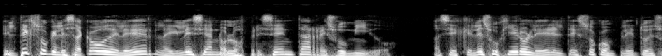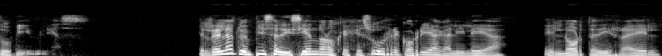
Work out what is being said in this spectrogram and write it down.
El texto que les acabo de leer, la iglesia nos los presenta resumido, Así es que les sugiero leer el texto completo en sus Biblias. El relato empieza diciéndonos que Jesús recorría Galilea, el norte de Israel,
